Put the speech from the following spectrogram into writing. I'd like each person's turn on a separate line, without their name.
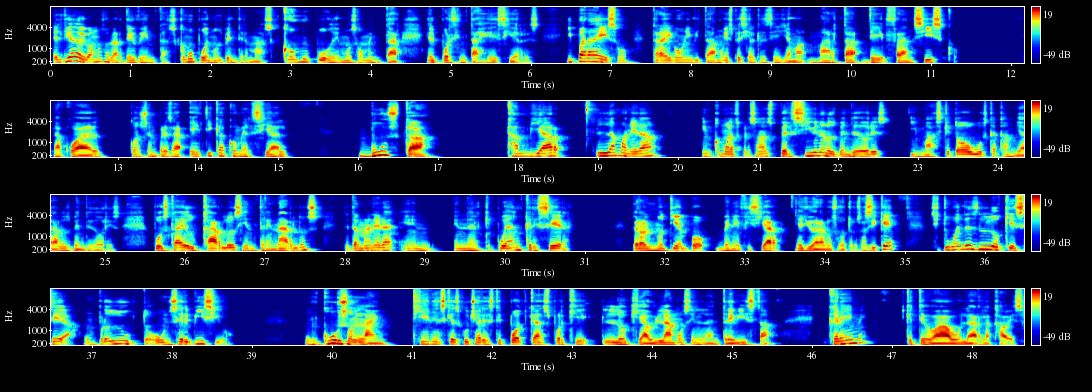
El día de hoy vamos a hablar de ventas, cómo podemos vender más, cómo podemos aumentar el porcentaje de cierres. Y para eso traigo una invitada muy especial que se llama Marta de Francisco, la cual con su empresa Ética Comercial busca cambiar la manera en cómo las personas perciben a los vendedores y más que todo busca cambiar a los vendedores. Busca educarlos y entrenarlos de tal manera en en el que puedan crecer, pero al mismo tiempo beneficiar y ayudar a los otros. Así que si tú vendes lo que sea, un producto, un servicio, un curso online, tienes que escuchar este podcast porque lo que hablamos en la entrevista, créeme que te va a volar la cabeza.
